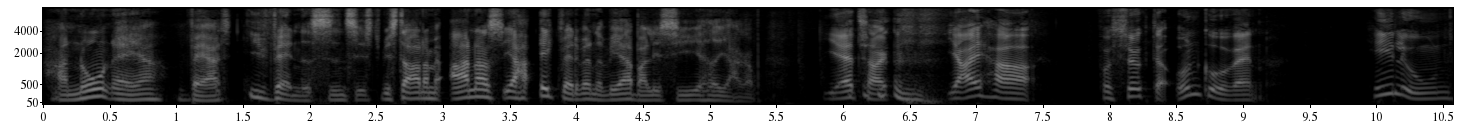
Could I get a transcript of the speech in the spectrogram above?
har nogen af jer været i vandet siden sidst? Vi starter med Anders. Jeg har ikke været i vandet, vil jeg bare lige sige. Jeg hedder Jakob. Ja, tak. Jeg har forsøgt at undgå vand hele ugen.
